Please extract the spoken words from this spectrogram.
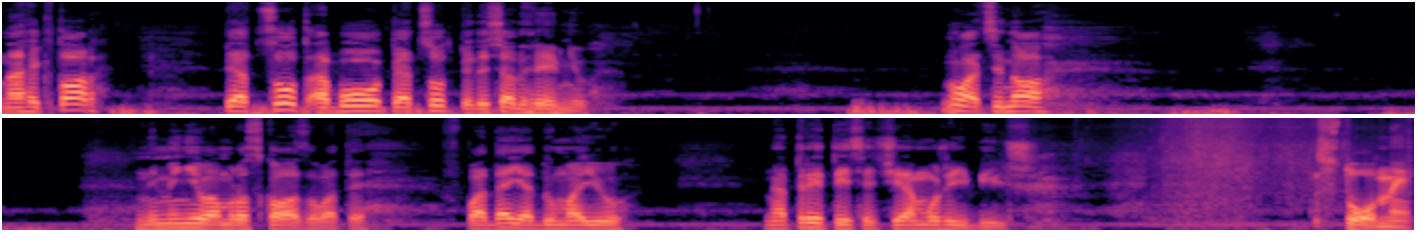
на гектар 500 або 550 гривнів. Ну, а ціна не мені вам розказувати. Впаде, я думаю, на 3 тисячі, а може і більше. З тонни.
